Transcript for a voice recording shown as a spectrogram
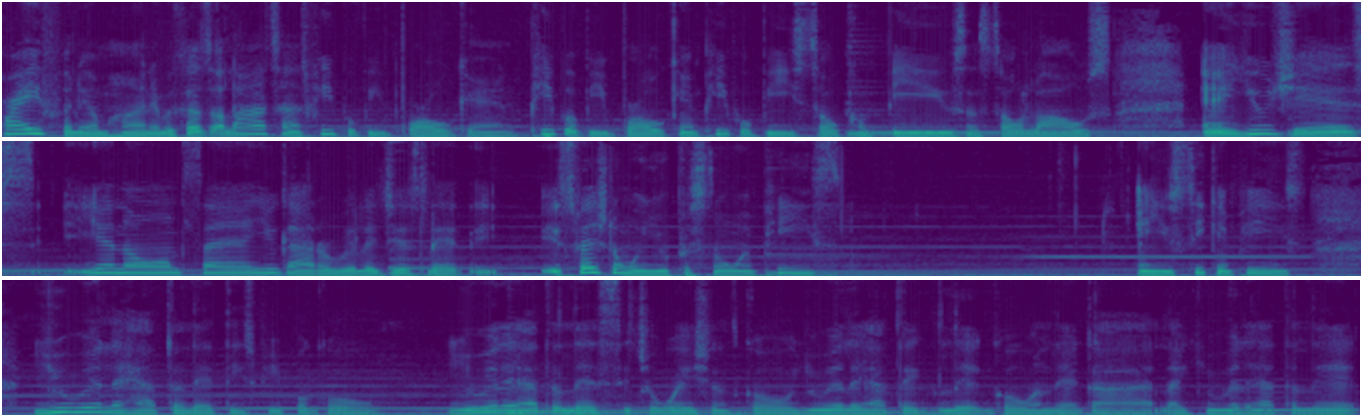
pray for them, honey, because a lot of times people be broken. People be broken. People be so confused and so lost. And you just, you know what I'm saying? You got to really just let, especially when you're pursuing peace and you're seeking peace, you really have to let these people go. You really have to let situations go. You really have to let go and let God. Like, you really have to let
